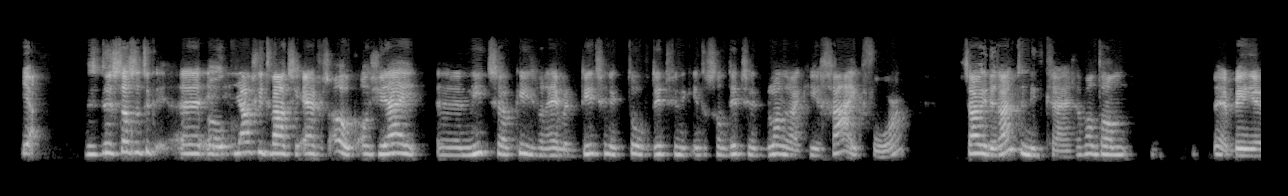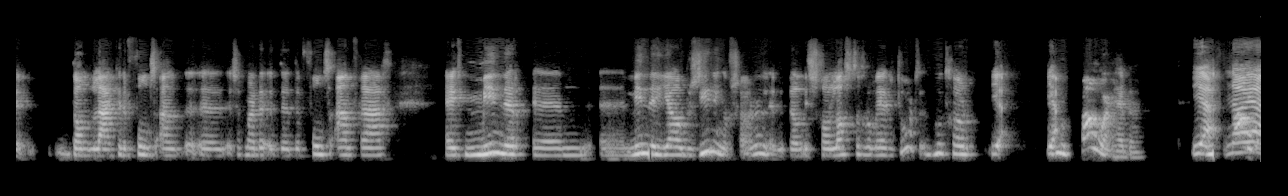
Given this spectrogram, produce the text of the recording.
Ja. Dus, dus dat is natuurlijk uh, in jouw situatie ergens ook. Als jij uh, niet zou kiezen van hé, hey, maar dit vind ik tof, dit vind ik interessant, dit vind ik belangrijk, hier ga ik voor, zou je de ruimte niet krijgen, want dan ben je dan laat je de, fonds aan, uh, zeg maar de, de, de fondsaanvraag heeft minder, uh, minder jouw bezieling of zo. Dan, dan is het gewoon lastiger om ergens door te... Het moet gewoon... Ja. Je moet power hebben. Ja, nou ja...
